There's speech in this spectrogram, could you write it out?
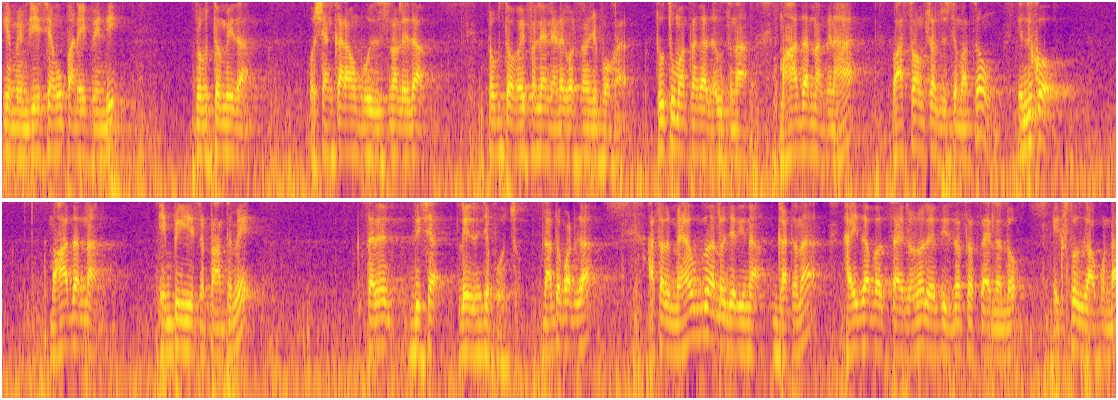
ఇక మేము చేసాము పని అయిపోయింది. ప్రభుత్వం మీద ఓ శంకరామం పూజిస్తున్నాం లేదా ప్రభుత్వ వైఫల్యాన్ని ఎడగొడుతున్నాం చెప్పి ఒక తూతు మంత్రంగా జరుగుతున్న మహాధర్ణ మినహా వాస్తవాంశాలు చూస్తే మాత్రం ఎందుకో మహాధర్ణ ఎంపిక చేసిన ప్రాంతమే సరైన దిశ లేదని చెప్పవచ్చు. దాంతోపాటుగా అసలు మెహబూబ్నగర్లో జరిగిన ఘటన హైదరాబాద్ స్థాయిలోనో లేకపోతే ఇతర స్థాయిలలో ఎక్స్పోజ్ కాకుండా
